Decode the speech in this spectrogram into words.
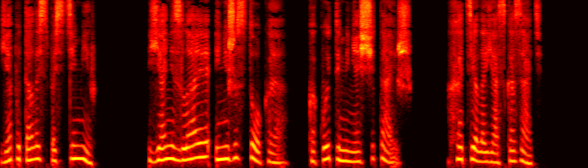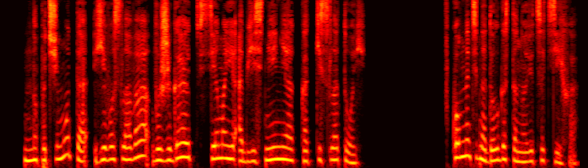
Я пыталась спасти мир. Я не злая и не жестокая, какой ты меня считаешь. Хотела я сказать. Но почему-то его слова выжигают все мои объяснения как кислотой. В комнате надолго становится тихо.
